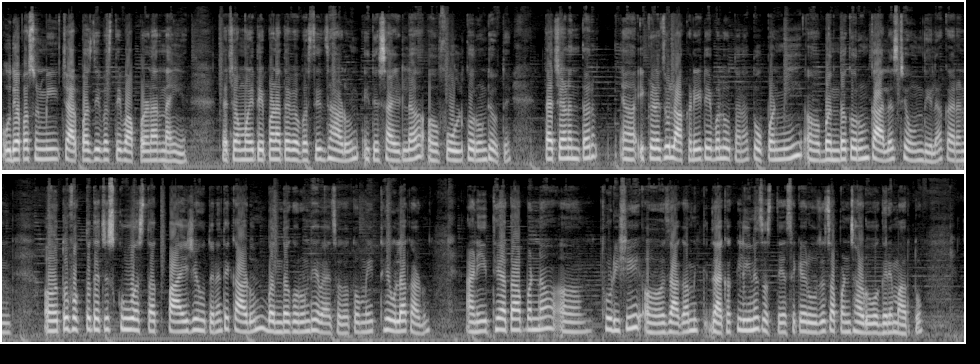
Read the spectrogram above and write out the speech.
उद्यापासून मी चार पाच दिवस ते वापरणार नाही आहे त्याच्यामुळे ते पण आता व्यवस्थित झाडून इथे साईडला फोल्ड करून ठेवते. त्याच्यानंतर इकडे जो लाकडी टेबल होता ना तो पण मी बंद करून कालच ठेवून दिला. कारण तो फक्त त्याचे स्क्रू असतात पाय जे होते ना ते काढून बंद करून ठेवायचा होता. तो मी ठेवला काढून. आणि इथे आता आपण ना थोडीशी जागा मी जागा क्लीनच असते. असे काही रोजच आपण झाडू वगैरे मारतो.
